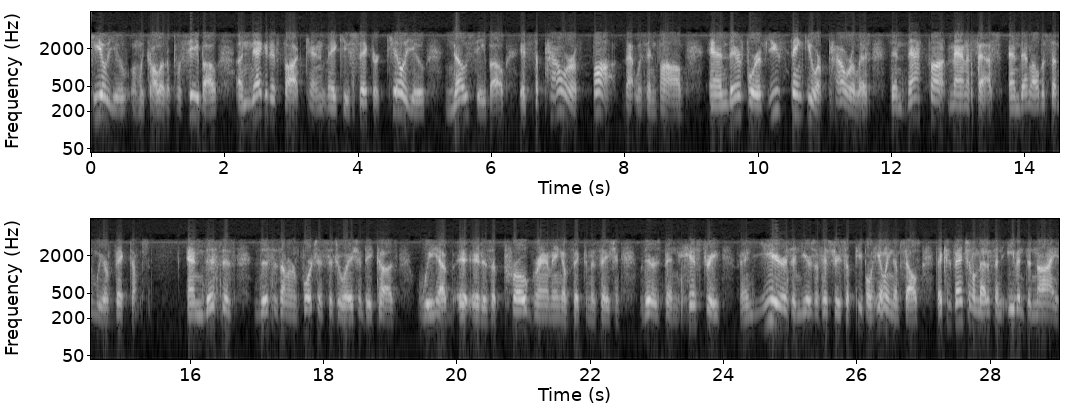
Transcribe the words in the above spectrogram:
heal you, and we call it a placebo, a negative thought can make you sick or kill you, nocebo. It's the power of thought that was involved. And therefore, if you think you are powerless, then that thought manifests, and then all of a sudden we are victims. And this is this is an unfortunate situation because we have it, it is a programming of victimization. There's been history and years and years of histories of people healing themselves that conventional medicine even denies,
